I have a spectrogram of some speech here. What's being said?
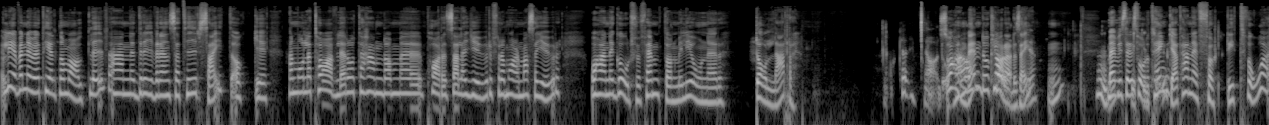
Och lever nu ett helt normalt liv. Han driver en satirsajt och eh, han målar tavlor och tar hand om eh, parets alla djur för de har en massa djur. Och han är god för 15 miljoner dollar. Okej. Ja, Så han vände och klarade sig. Mm. Mhm. Men visst är det svårt att tänka att han är 42,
